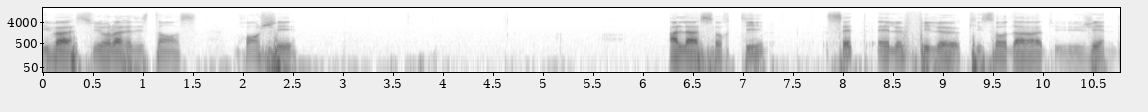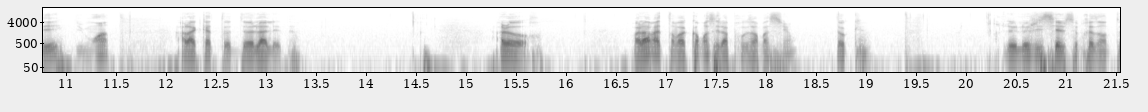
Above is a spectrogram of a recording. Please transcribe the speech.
qui va sur la résistance branchée à la sortie. 7 est le fil qui sort du GND, du moins à la cathode de la LED. Alors, voilà, maintenant on va commencer la programmation. Donc, le logiciel se présente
